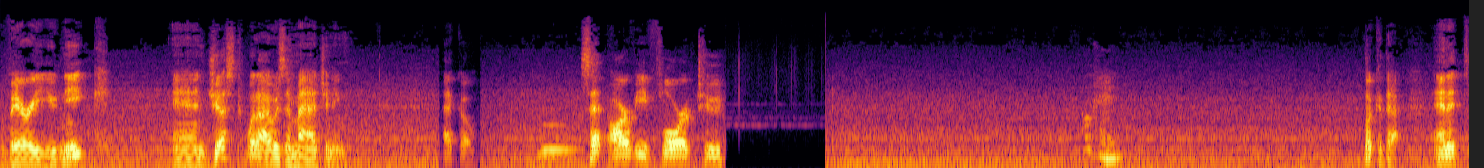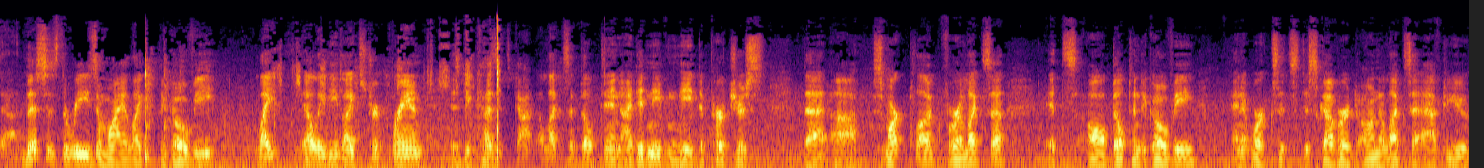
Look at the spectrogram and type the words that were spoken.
very unique and just what I was imagining. Echo, set RV floor to Look at that. And it. Uh, this is the reason why I like the Govee light LED light strip brand is because it's got Alexa built in. I didn't even need to purchase that uh, smart plug for Alexa. It's all built into Govee and it works. It's discovered on Alexa after you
